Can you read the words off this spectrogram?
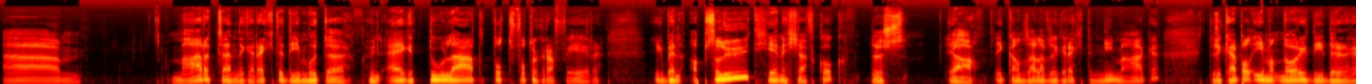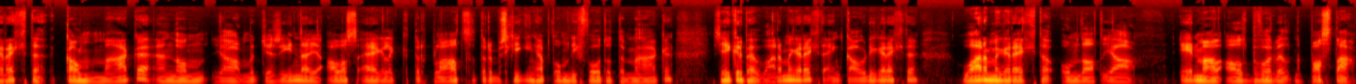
Um, maar het zijn de gerechten die moeten hun eigen toelaten tot fotograferen. Ik ben absoluut geen chef-kok, dus ja, ik kan zelf de gerechten niet maken. Dus ik heb al iemand nodig die de gerechten kan maken. En dan ja, moet je zien dat je alles eigenlijk ter plaatse, ter beschikking hebt om die foto te maken. Zeker bij warme gerechten en koude gerechten. Warme gerechten, omdat ja, eenmaal als bijvoorbeeld een pasta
